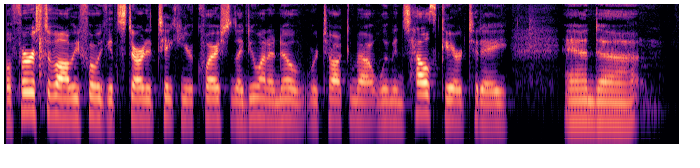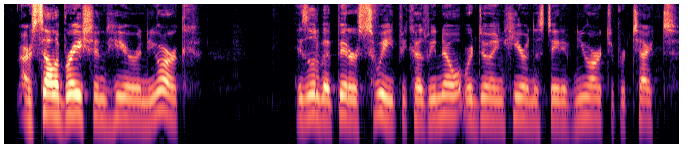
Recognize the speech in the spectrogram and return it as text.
Well, first of all, before we get started taking your questions, I do want to know we're talking about women's health care today. And uh, our celebration here in New York is a little bit bittersweet because we know what we're doing here in the state of New York to protect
